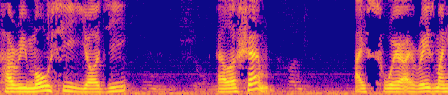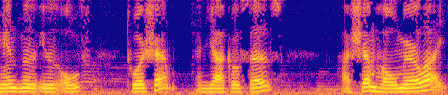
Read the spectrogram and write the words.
Harimosi Yadi El Hashem. I swear, I raise my hand in an oath to Hashem. And Yaakov says, Hashem Haomer Elai.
